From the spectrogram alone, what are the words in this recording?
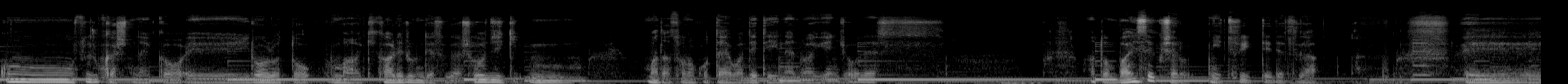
婚するかしないかは、えー、いろいろと、まあ、聞かれるんですが正直、うん、まだその答えは出ていないのが現状です。あとバイセクシャルについてですが、えー、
